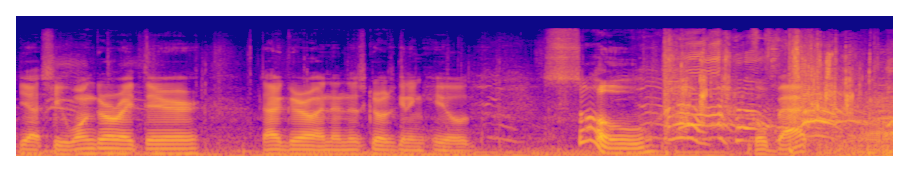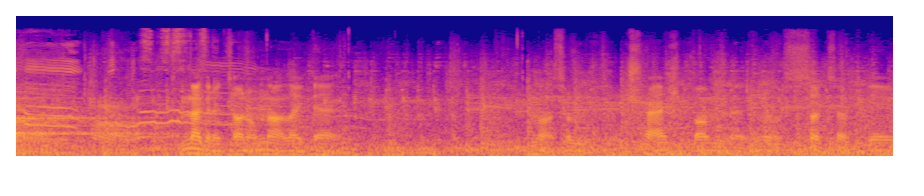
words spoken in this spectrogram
Yeah see one girl right there that girl and then this girl's getting healed so, go back. I'm not gonna tunnel, I'm not like that. I'm not some trash bum that, you know, sucks up the game.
